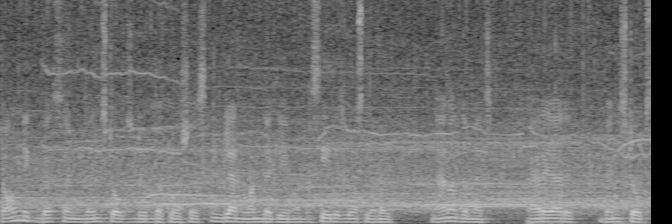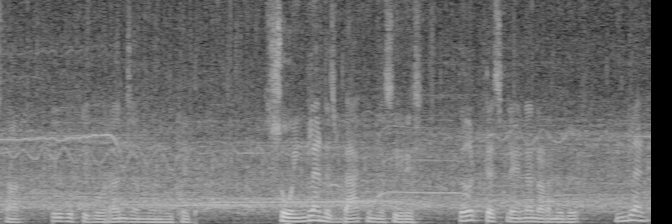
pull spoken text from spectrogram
Dominic Bess and Ben Stokes did the closures. England won the game and the series was level. Man of the யார்? பென் ஸ்டோக்ஸ் தான். Two fifty four runs and மூணு wicket so England is back in the series third டெஸ்ட்டில் என்ன நடந்தது? இங்கிலாந்து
